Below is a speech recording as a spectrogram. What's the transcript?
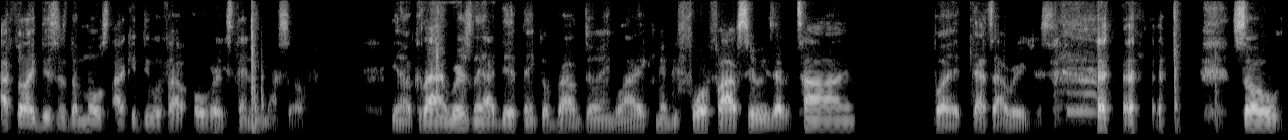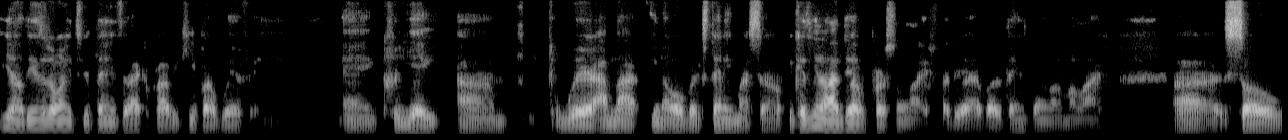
I feel like this is the most I could do without overextending myself. You know, because I originally I did think about doing like maybe four or five series at a time, but that's outrageous. so you know, these are the only two things that I could probably keep up with and, and create um, where I'm not, you know, overextending myself because you know I do have a personal life. I do have other things going on in my life. Uh, so,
